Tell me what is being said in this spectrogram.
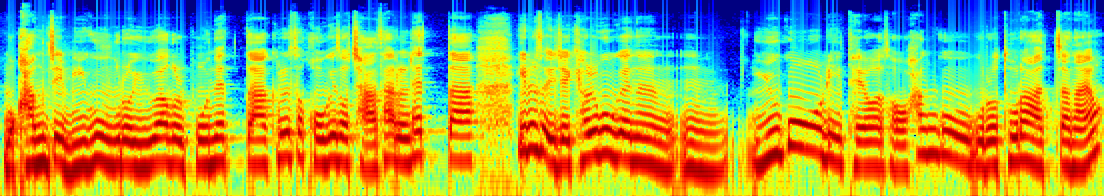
뭐 강제 미국으로 유학을 보냈다. 그래서 거기서 자살을 했다. 이래서 이제 결국에는, 음, 유골이 되어서 한국으로 돌아왔잖아요.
